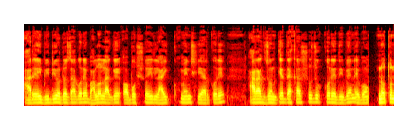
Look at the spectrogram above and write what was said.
আর এই ভিডিওটা যা করে ভালো লাগে, অবশ্যই লাইক, কমেন্ট, শেয়ার করে আর একজনকে দেখার সুযোগ করে দিবেন এবং নতুন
